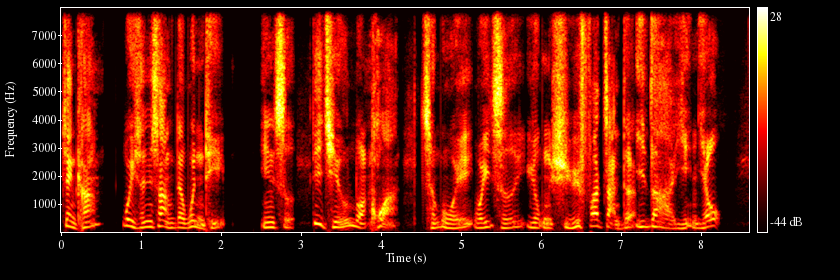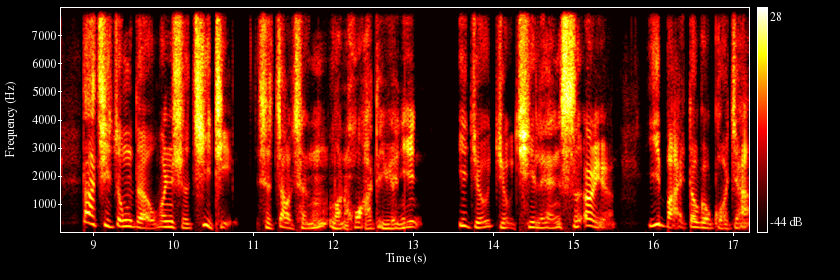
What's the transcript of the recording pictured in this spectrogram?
健康、卫生上的问题。因此，地球暖化成为维持永续发展的一大隐忧。大气中的温室气体是造成暖化的原因。一九九七年十二月，一百多个国家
